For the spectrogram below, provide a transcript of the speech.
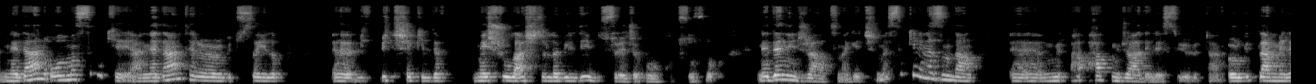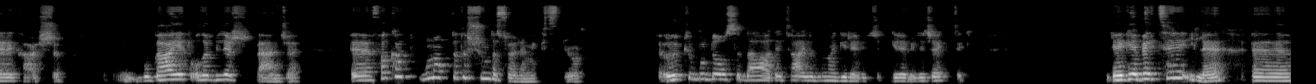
neden olmasın ki? Yani neden terör örgütü sayılıp e, bir, bir şekilde meşrulaştırılabildiği bir sürece bu hukuksuzluk neden icraatına geçilmesin ki en azından e, hak mücadelesi yürüten, örgütlenmelere karşı. Bu gayet olabilir bence. E, fakat bu noktada şunu da söylemek istiyorum. Öykü burada olsa daha detaylı buna girebilecektik. LGBT ile e,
